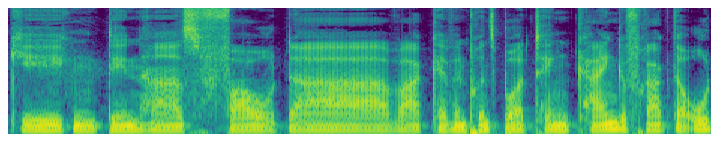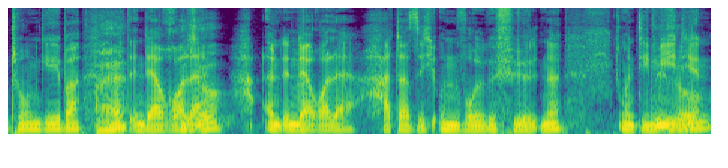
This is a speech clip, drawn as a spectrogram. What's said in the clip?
gegen den HSV, da war Kevin Prinz Boateng kein gefragter O-Tongeber und in der Rolle Wieso? und in der Rolle hat er sich unwohl gefühlt, ne? Und die Wieso? Medien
